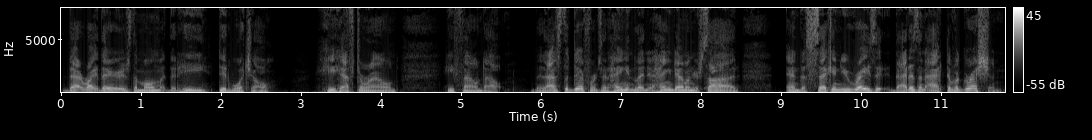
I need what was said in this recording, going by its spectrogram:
That right there is the moment that he did what, y'all? He heft around, he found out. Now, that's the difference in hanging, letting it hang down on your side. And the second you raise it, that is an act of aggression.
